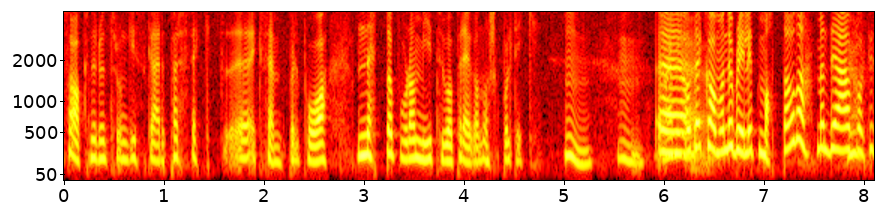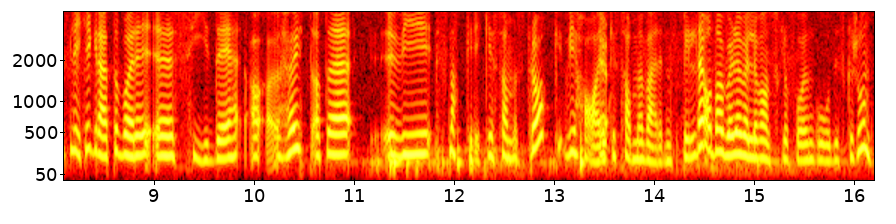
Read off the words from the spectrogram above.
sakene rundt Trond Giske er et perfekt eh, eksempel på nettopp hvordan metoo har prega norsk politikk. Mm. Mm. Uh, og det kan man jo bli litt matt av, da. Men det er faktisk like greit å bare si det høyt. At vi snakker ikke samme språk, vi har ikke samme verdensbilde. Og da blir det veldig vanskelig å få en god diskusjon.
